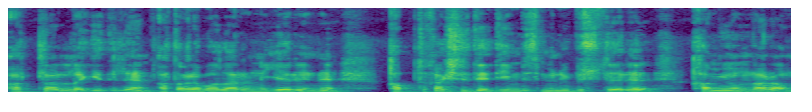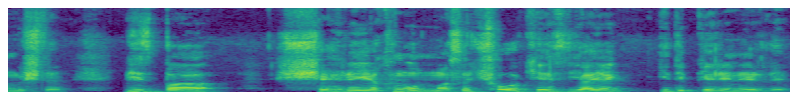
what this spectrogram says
atlarla gidilen at arabalarının yerini kaptıkaçlı dediğimiz minibüslere kamyonlar almıştı. Biz bağ şehre yakın olması çoğu kez yaya gidip gelinirdi.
